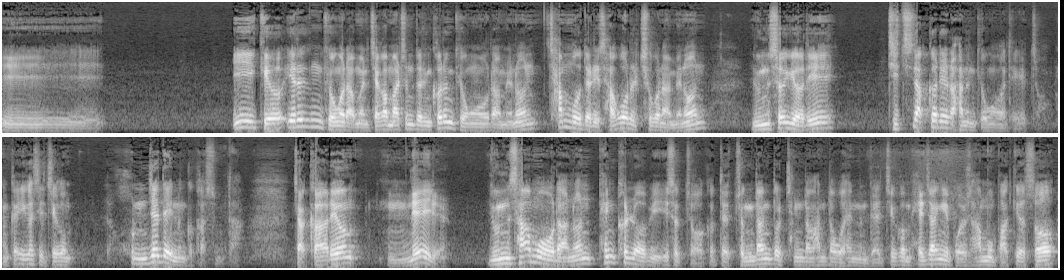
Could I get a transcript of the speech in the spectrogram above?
이, 이 이런 경우라면 제가 말씀드린 그런 경우라면은 참모들이 사고를 치고 나면은 윤석열이 뒤치다거리를 하는 경우가 되겠죠. 그러니까 이것이 지금 혼재되어 있는 것 같습니다. 자, 가령 음, 내일 윤사모라는 팬클럽이 있었죠. 그때 정당도 창당한다고 했는데 지금 회장이 벌써 한 번 바뀌어서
